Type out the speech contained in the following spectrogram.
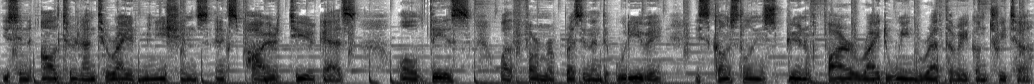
using altered anti-riot munitions and expired tear gas. All this while former President Uribe is constantly spewing far right-wing rhetoric on Twitter.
